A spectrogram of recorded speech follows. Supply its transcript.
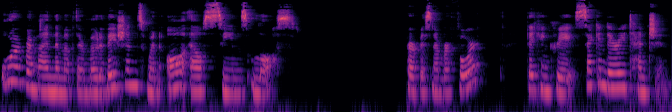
or remind them of their motivations when all else seems lost. Purpose number four they can create secondary tension.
